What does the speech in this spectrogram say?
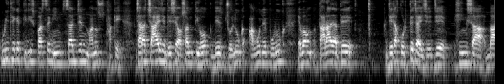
কুড়ি থেকে তিরিশ পার্সেন্ট ইনসার্জেন্ট মানুষ থাকে। যারা চায় যে দেশে অশান্তি হোক, দেশ জ্বলুক, আগুনে পড়ুক এবং তারা যাতে যেটা করতে চাইছে যে হিংসা বা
